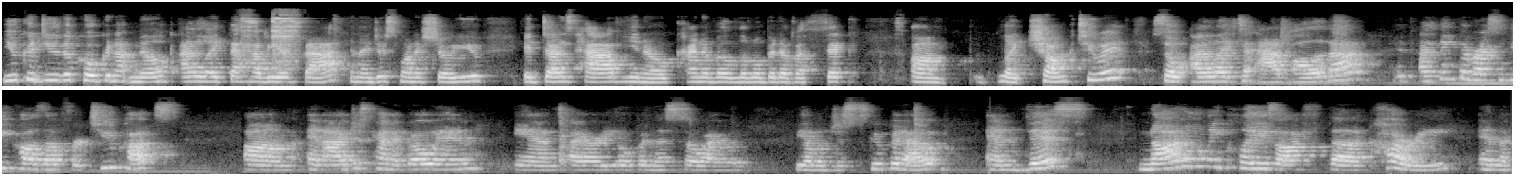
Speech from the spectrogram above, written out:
You could do the coconut milk. I like the heavier fat, and I just want to show you. It does have, you know, kind of a little bit of a thick um, like chunk to it. So I like to add all of that. I think the recipe calls out for two cups. Um, and I just kind of go in and I already opened this so I would be able to just scoop it out. And this not only plays off the curry and the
